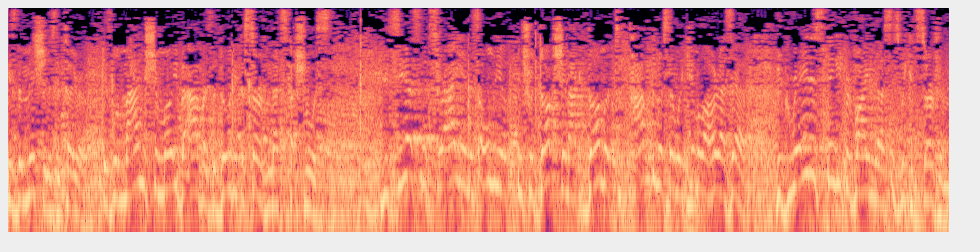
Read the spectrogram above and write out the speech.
is the mission, is the Torah. Is Laman Shemoy Ba'aba, is the ability to serve, and that's Shavuos. You see us Mitzrayim is only an introduction, akdama, to Tabdinus and Ahar The greatest thing He provided us is we could serve Him.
